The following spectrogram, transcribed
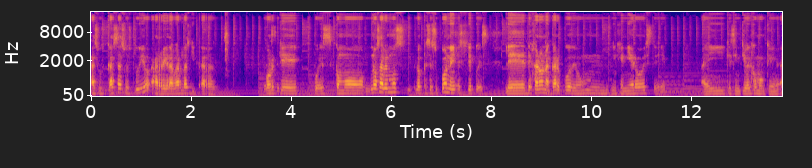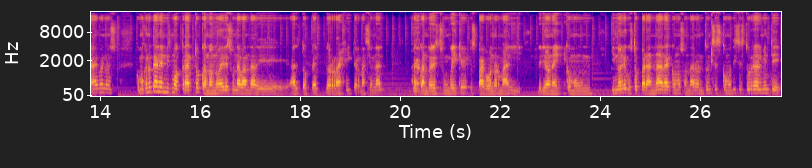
a su casa, a su estudio, a regrabar las guitarras. Porque, pues, como no sabemos lo que se supone, es que, pues, le dejaron a cargo de un ingeniero, este, ahí que sintió él como que, ay, bueno, es, como que no te dan el mismo trato cuando no eres una banda de alto pedorraje internacional, cuando eres un güey que pues pagó normal y le dieron ahí como un... Y no le gustó para nada cómo sonaron. Entonces, como dices tú, realmente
